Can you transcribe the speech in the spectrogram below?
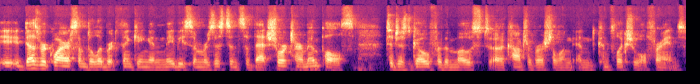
it, does require some deliberate thinking and maybe some resistance of that short-term impulse to just go for the most uh, controversial and, and conflictual frames.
